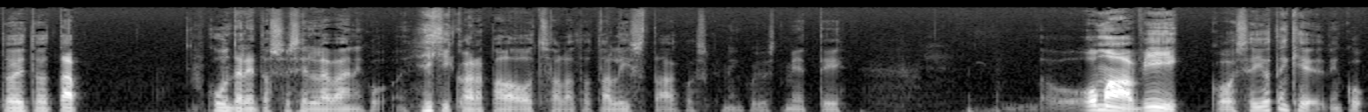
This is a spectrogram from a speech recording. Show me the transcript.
Toi, tuota, kuuntelin tuossa sillä vähän niin kuin hikikarpalla otsalla tuota listaa, koska niin kuin just miettii omaa viikkoa. Se jotenkin niin kuin,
